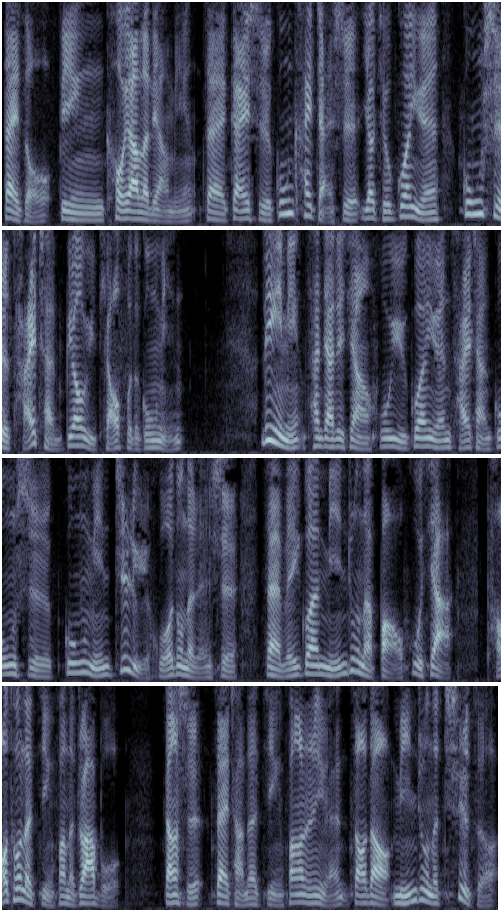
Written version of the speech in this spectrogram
带走并扣押了两名在该市公开展示要求官员公示财产标语条幅的公民。另一名参加这项呼吁官员财产公示公民之旅活动的人士，在围观民众的保护下逃脱了警方的抓捕。当时在场的警方人员遭到民众的斥责，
